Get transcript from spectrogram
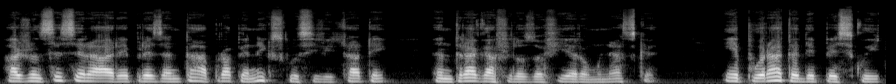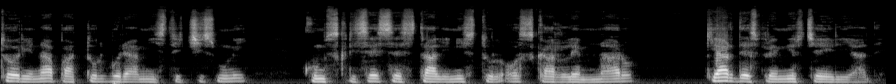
ajunseseră a reprezenta aproape în exclusivitate întreaga filozofie românească, epurată de pescuitori în apa tulbure a misticismului, cum scrisese stalinistul Oscar Lemnaru, chiar despre Mircea Eliade.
